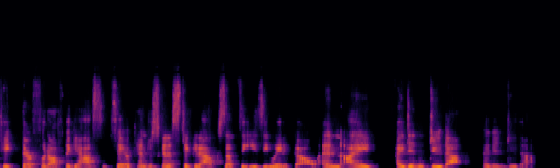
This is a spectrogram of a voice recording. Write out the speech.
take their foot off the gas and say okay i'm just going to stick it out because that's the easy way to go. And i i didn't do that i didn't do that.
